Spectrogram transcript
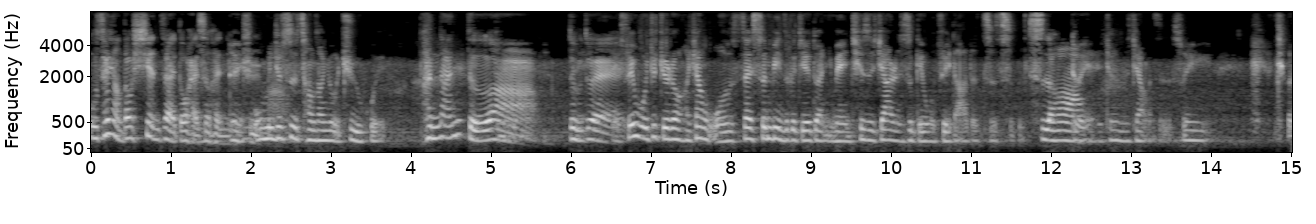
我猜想到现在都还是很凝聚，我们就是常常有聚会，很难得啊，对不对？所以我就觉得好像我在生病这个阶段里面，其实家人是给我最大的支持。是哈、哦，对，就是这样子，所以 就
